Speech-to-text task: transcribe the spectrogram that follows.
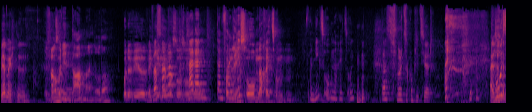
Wer möchte denn? Fangen wir den Damen an, oder? Oder wir, wir Was gehen einfach wir? so, so Na, dann- dann von links ich. oben nach rechts unten. Von links oben nach rechts unten. Das ist schon zu kompliziert. Also, was,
